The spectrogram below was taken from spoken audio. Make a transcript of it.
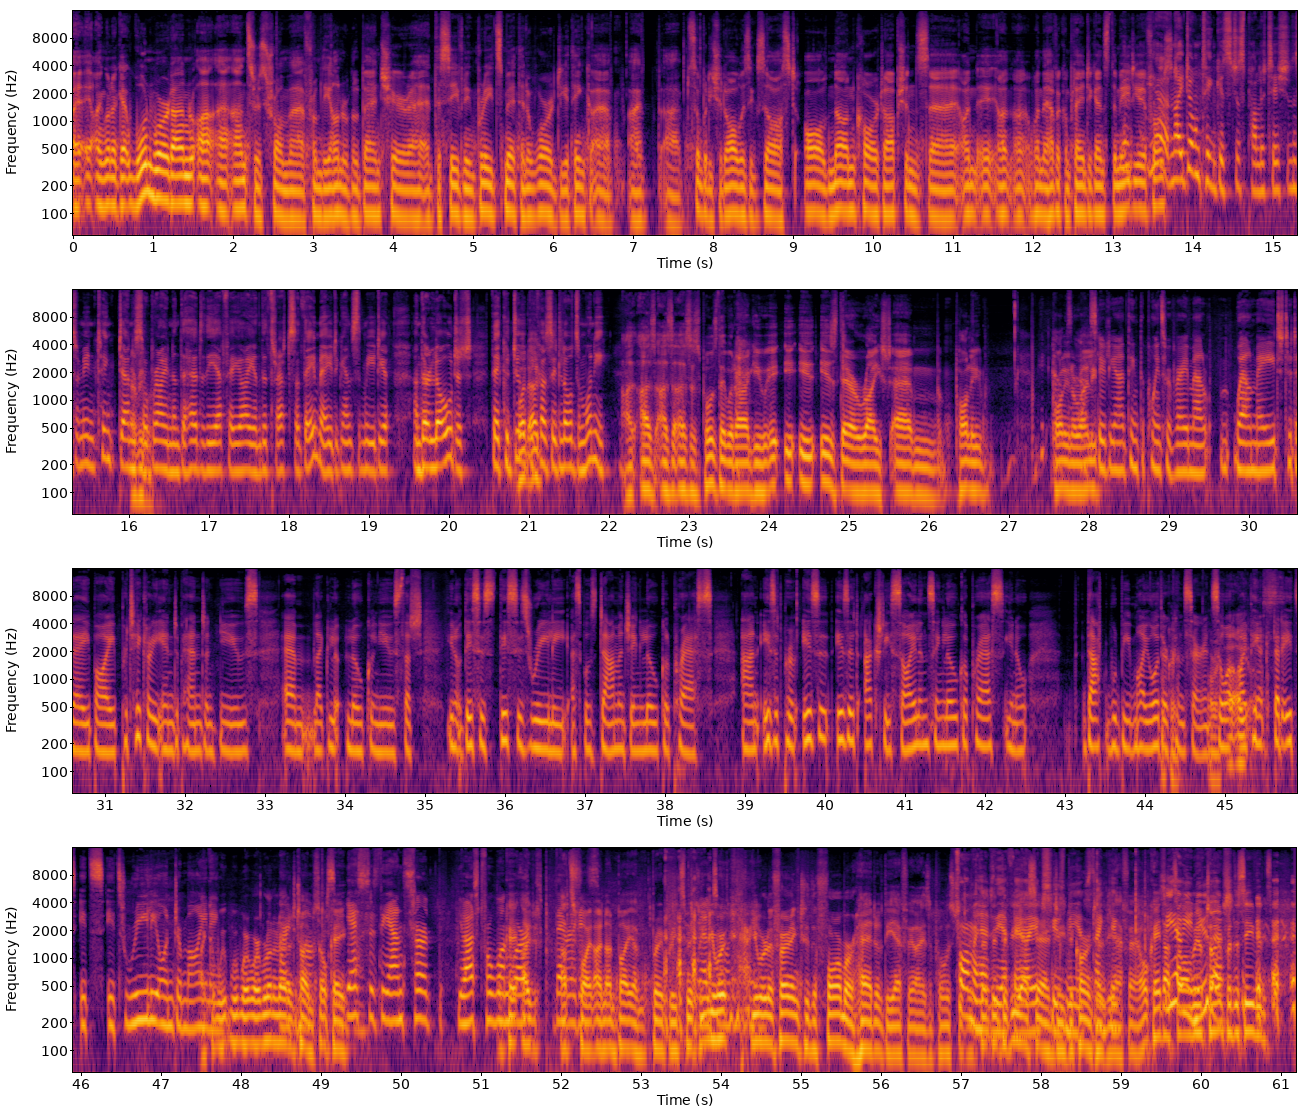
I, am going to get one word on, uh, uh, answers from uh, from the honourable bench here uh, this evening. Brid Smith, in a word, do you think uh, uh, somebody should always exhaust all non-court options on, on, when they have a complaint against the media first? Yeah, and I don't think it's just politicians. I mean, think Denis Everyone. O'Brien and the head of the FAI and the threats that they made against the media, and they're loaded. They could do but it because they'd loads of money. As, as, as I suppose they would argue, is, is there right, um, Polly? Pauline O'Reilly. Absolutely, and I think the points were very well, well made today by particularly independent news, um, like lo- local news. That you know this is this is really, I suppose, damaging local press. And is it is it is it actually silencing local press? You know that would be my other okay. concern. Right. So I, I think yes. that it's it's it's really undermining. we, are we're running out of time. So okay. Yes is the answer. You asked for one okay, word. Just, that's fine. And I'm by I'm Brave Brid Smith. well you were you were referring to the former head of the FAI as opposed to former to head the, of the, the, FAI, the, the, the current head of the FAI. Okay, that's all we have time that. for this evening.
